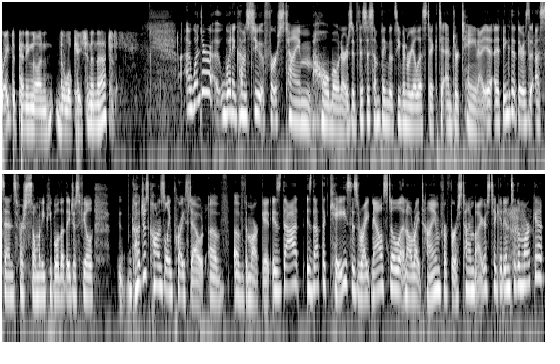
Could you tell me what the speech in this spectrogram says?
right depending on the location and that I wonder when it comes to first time homeowners, if this is something that's even realistic to entertain. I, I, think that there's a sense for so many people that they just feel just constantly priced out of of the market. Is that is that the case? Is right now still an all right time for first time buyers to get into the market?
